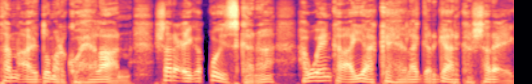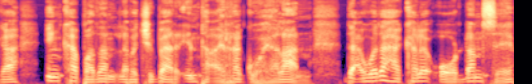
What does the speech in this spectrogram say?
tan ay dumarku helaan. Sharciga qoyskana haweenka ayaa ka hela gargaarka sharciga in ka badan laba jibaar inta ay raggu helaan. Dacwadaha kale oo dhanse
